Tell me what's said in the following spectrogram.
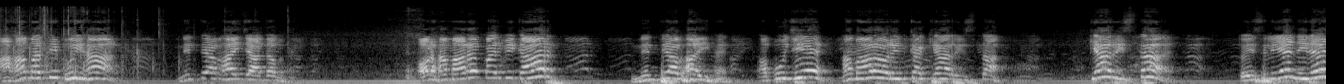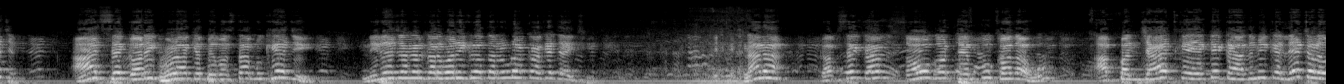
अहमदी भूहान नित्या भाई यादव है। और हमारा पैरविकार नित्या भाई है। अब पूछिए हमारा और इनका क्या रिश्ता? क्या रिश्ता है? तो इसलिए नीरज, आज से गौरी घोड़ा के व्यवस्था मुखिया जी, नीरज अगर गड़बड़ी करे तो रूड़ा कह के छी ना ना, कम से कम सौ गो टेंपू कह दहू। आप पंचायत के एक एक आदमी के ले चलो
